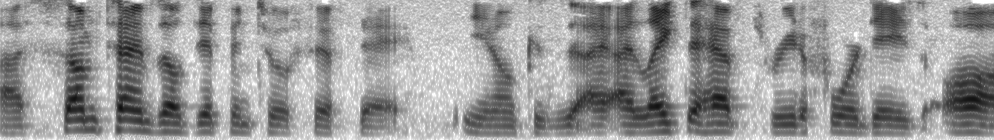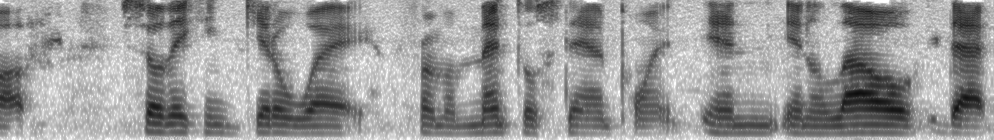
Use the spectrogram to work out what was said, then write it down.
Uh, sometimes I'll dip into a fifth day, you know, because I, I, like to have three to four days off so they can get away from a mental standpoint and, and allow that.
